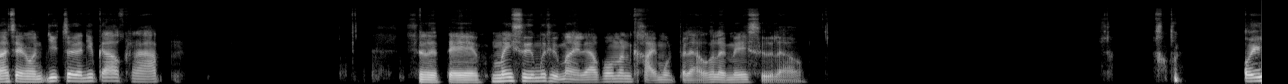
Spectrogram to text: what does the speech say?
มากเจอกันเจอกันยี่สิบเก้าครับเชอเตไม่ซื้อมือถือใหม่แล้ว เพราะมันขายหมดไปแล้วก็เลยไม่ได้ซื้อแล้วโอ๊ย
